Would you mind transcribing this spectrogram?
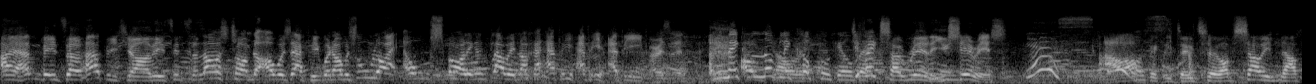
I haven't been so happy, Charlie, since the last time that I was happy, when I was all like, all smiling and glowing like a happy, happy, happy person. You make a Oh, lovely Charlie. couple, Do you Gilbert. think so, really? you serious? Yes, Oh, I think we do too. I'm so in love.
